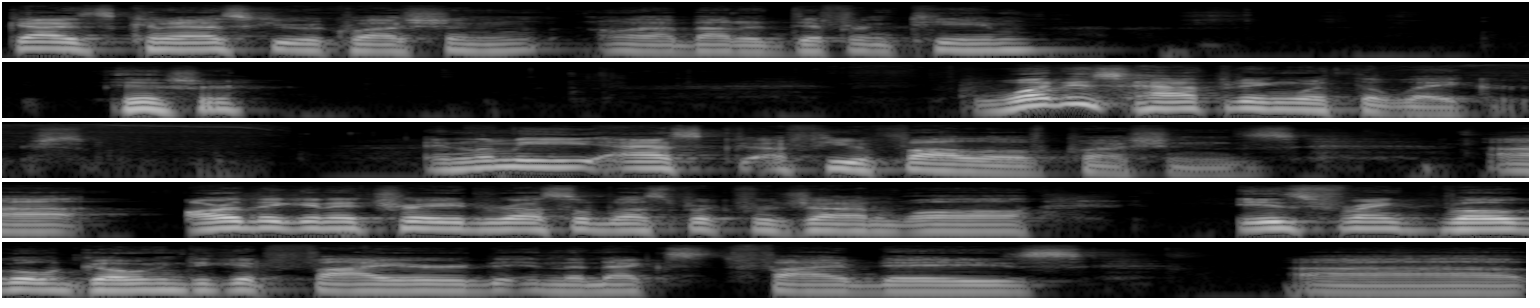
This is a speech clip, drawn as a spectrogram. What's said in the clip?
Guys. Can I ask you a question about a different team? Yeah, sure. What is happening with the Lakers? And let me ask a few follow up questions. Uh, are they going to trade Russell Westbrook for John Wall? Is Frank Vogel going to get fired in the next five days? Uh,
